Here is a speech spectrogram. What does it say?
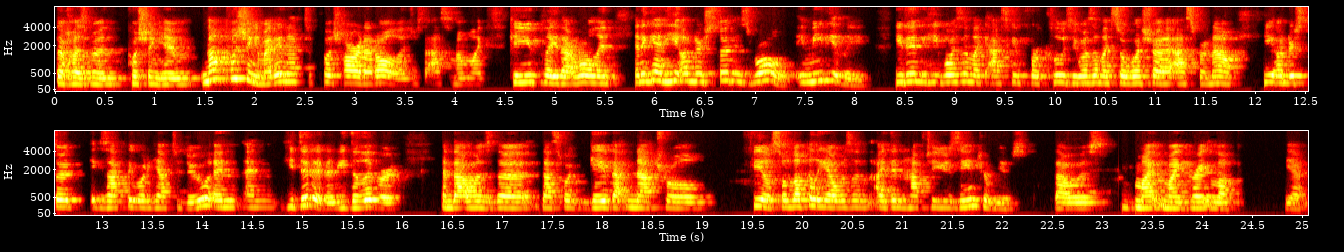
the husband pushing him, not pushing him. I didn't have to push hard at all. I just asked him, I'm like, can you play that role? And and again, he understood his role immediately he didn't he wasn't like asking for clues. He wasn't like so what should i ask for now? He understood exactly what he had to do and and he did it and he delivered. And that was the that's what gave that natural feel. So luckily i wasn't i didn't have to use the interviews. That was my my great luck. Yeah.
